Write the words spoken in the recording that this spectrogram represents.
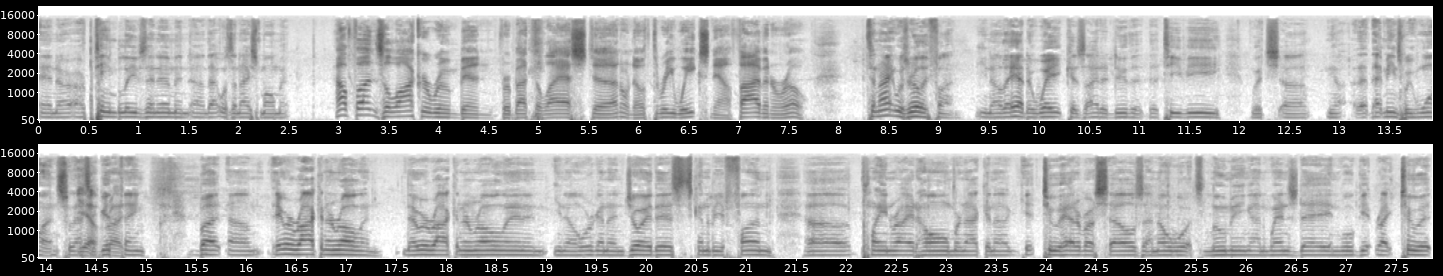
and our, our team believes in him, and uh, that was a nice moment. How fun's the locker room been for about the last uh, I don't know three weeks now, five in a row? tonight was really fun. You know, they had to wait because I had to do the, the TV, which uh, you know that, that means we won, so that's Yeah, a good right. thing. But um, they were rocking and rolling. They were rocking and rolling, and you know we're going to enjoy this. It's going to be a fun uh, plane ride home. We're not going to get too ahead of ourselves. I know what's looming on Wednesday, and we'll get right to it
